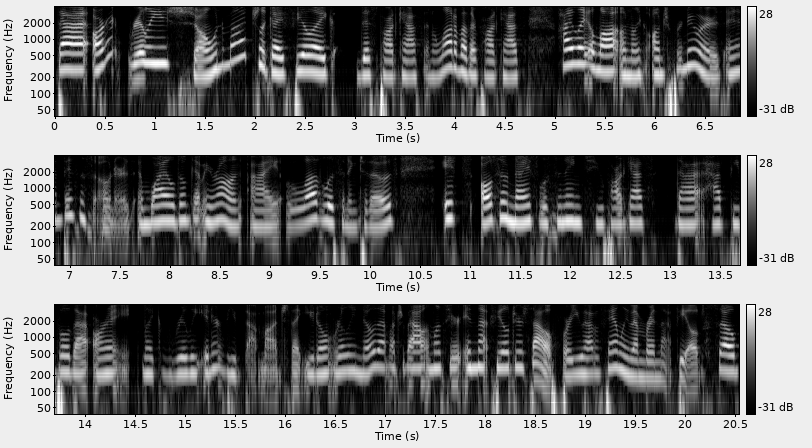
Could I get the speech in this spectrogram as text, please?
that aren't really shown much. Like, I feel like this podcast and a lot of other podcasts highlight a lot on like entrepreneurs and business owners. And while don't get me wrong, I love listening to those, it's also nice listening to podcasts that have people that aren't like really interviewed that much that you don't really know that much about unless you're in that field yourself or you have a family member in that field. So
